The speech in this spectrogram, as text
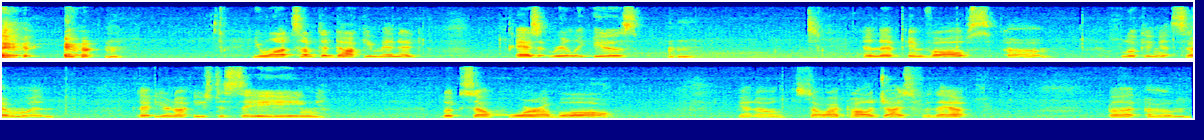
you want something documented as it really is. and that involves um, looking at someone that you're not used to seeing look so horrible you know so I apologize for that but um,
